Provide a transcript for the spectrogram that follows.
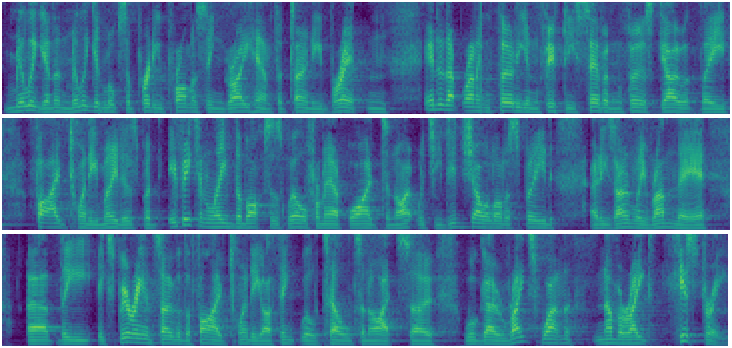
Milligan, and Milligan looks a pretty promising greyhound for Tony Brett, and ended up running 30 and 57 first go at the 520 metres. But if he can leave the box as well from out wide tonight, which he did show a lot of speed at his only run there, uh, the experience over the 520, I think, will tell tonight. So we'll go race one, number eight, history,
